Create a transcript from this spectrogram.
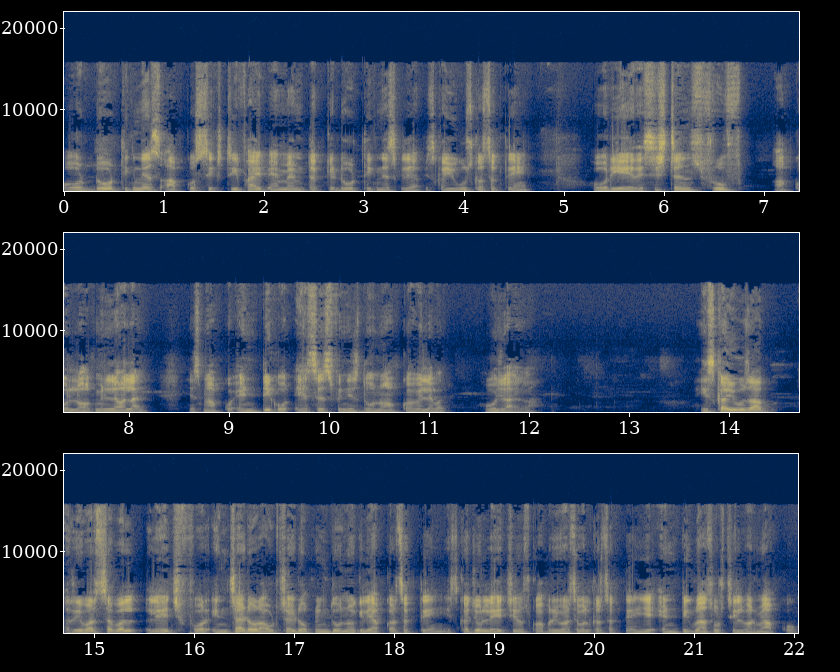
और डोर थिकनेस आपको सिक्सटी फाइव एम एम तक के डोर थिकनेस के लिए आप इसका यूज़ कर सकते हैं और ये रेसिस्टेंस प्रूफ आपको लॉक मिलने वाला है। इसमें आपको एंटिक और एस फिनिश दोनों आपको अवेलेबल हो जाएगा। इसका यूज़ आप रिवर्सेबल लेच फॉर इनसाइड और आउटसाइड ओपनिंग दोनों के लिए आप कर सकते हैं। इसका जो लेच है उसको आप रिवर्सेबल कर सकते हैं। ये एंटिक ब्रास और सिल्वर में आपको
